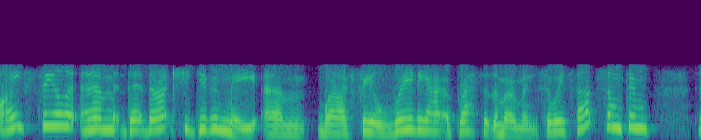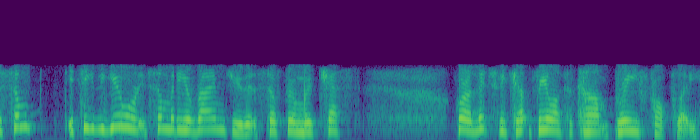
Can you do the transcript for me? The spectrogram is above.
I feel um they're they're actually giving me um where I feel really out of breath at the moment. So is that something there's some it's either you or it's somebody around you that's suffering with chest where I literally feel like I can't breathe properly.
